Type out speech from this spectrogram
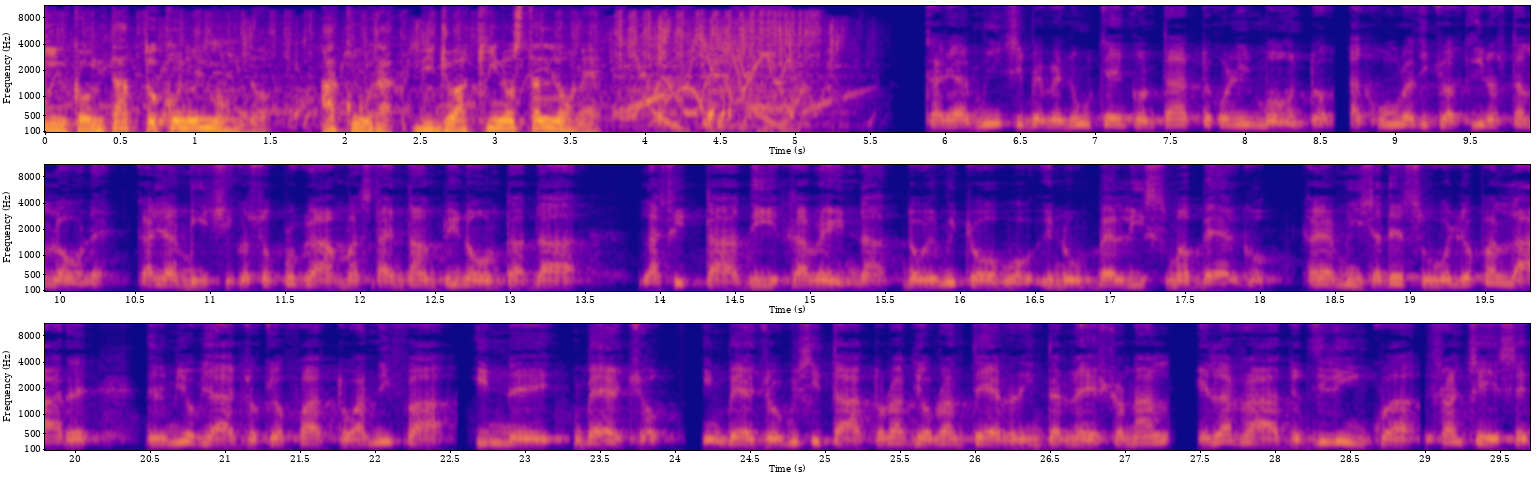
In contatto con il mondo, a cura di Gioacchino Stallone. Cari amici, benvenuti a In contatto con il mondo, a cura di Gioacchino Stallone. Cari amici, questo programma sta intanto in onda dalla città di Ravenna, dove mi trovo in un bellissimo albergo. Cari amici, adesso voglio parlare del mio viaggio che ho fatto anni fa in eh, Belgio. In Belgio ho visitato Radio Ranter International e la radio di lingua francese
